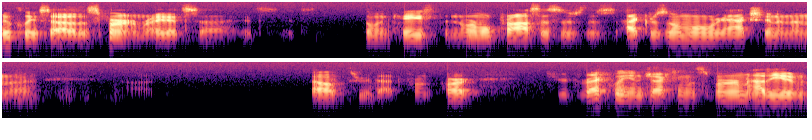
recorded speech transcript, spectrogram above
nucleus out of the sperm, right? It's uh, it's it's still encased. The normal process is this acrosomal reaction, and then the out through that front part. If you're directly injecting the sperm, how do you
